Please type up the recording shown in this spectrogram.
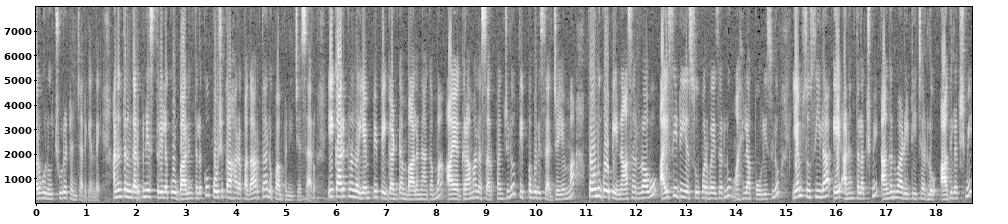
బరువులు చూడటం జరిగింది. అనంతరం గర్భిణీ స్త్రీలకు బాలింతలకు పోషకాహార పదార్థాలు పంపిణీ చేశారు. ఈ కార్యక్రమంలో ఎంపీపీ గడ్డం బాలనాగమ్మ ఆయా గ్రామాల సర్పంచులు తిప్పగుడిస జయమ్మ పోనుగోటి నాసర్రావు ఐసీడీఎస్ సూపర్వైజర్లు మహిళా పోలీసులు ఎం సుశీల ఏ అనంతలక్ష్మి అంగన్వాడీ టీచర్లు ఆదిలక్ష్మి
